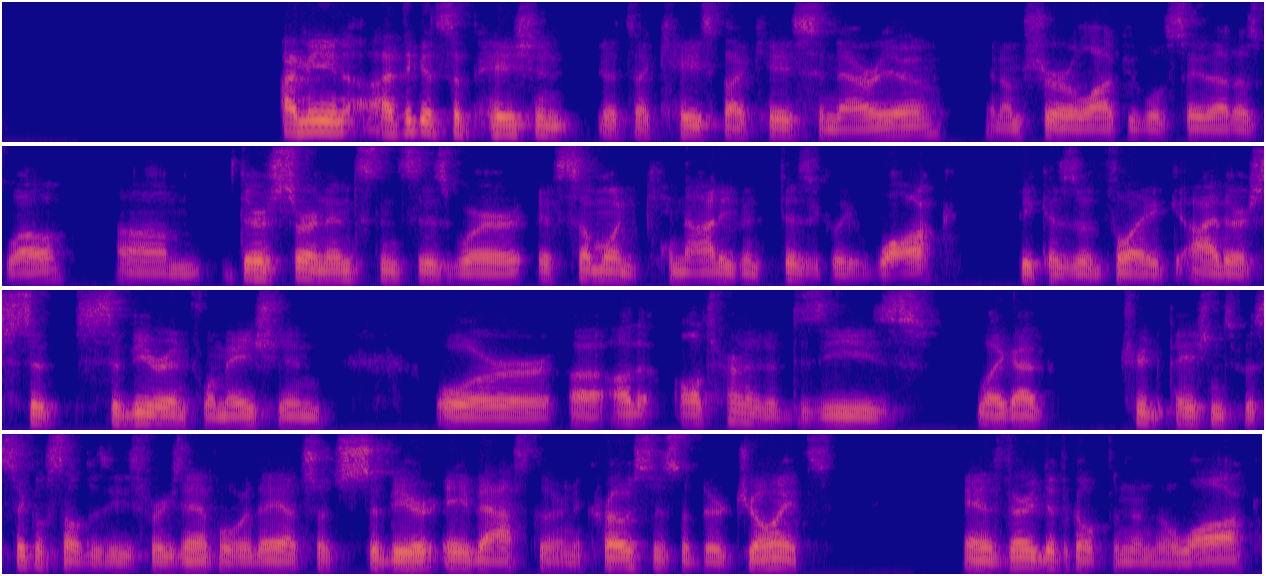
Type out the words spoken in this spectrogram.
I mean, I think it's a patient, it's a case by case scenario, and I'm sure a lot of people say that as well. Um, there are certain instances where if someone cannot even physically walk because of like either se- severe inflammation or uh, other alternative disease. Like I've treated patients with sickle cell disease, for example, where they have such severe avascular necrosis of their joints, and it's very difficult for them to walk.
